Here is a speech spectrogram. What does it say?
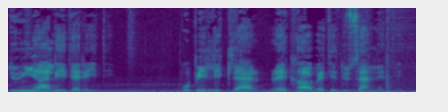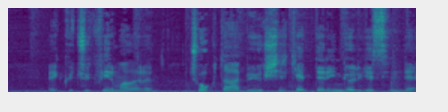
dünya lideriydi. Bu birlikler rekabeti düzenledi ve küçük firmaların çok daha büyük şirketlerin gölgesinde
